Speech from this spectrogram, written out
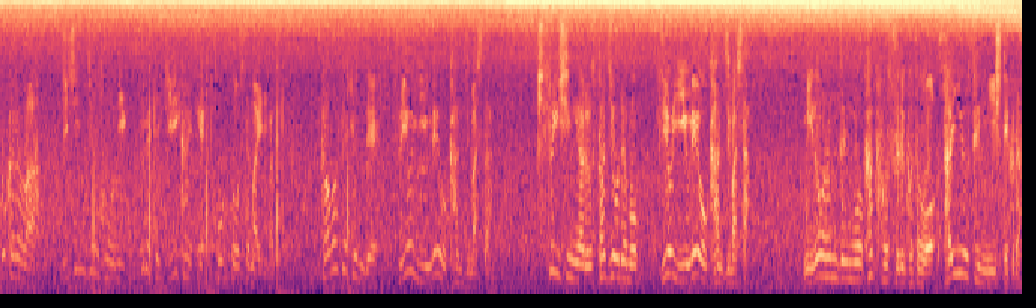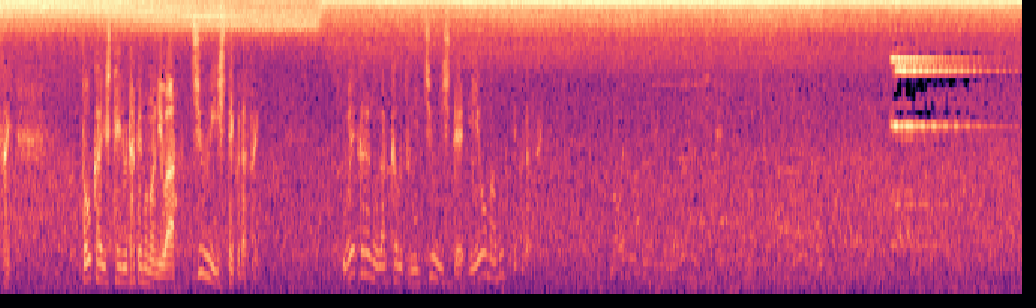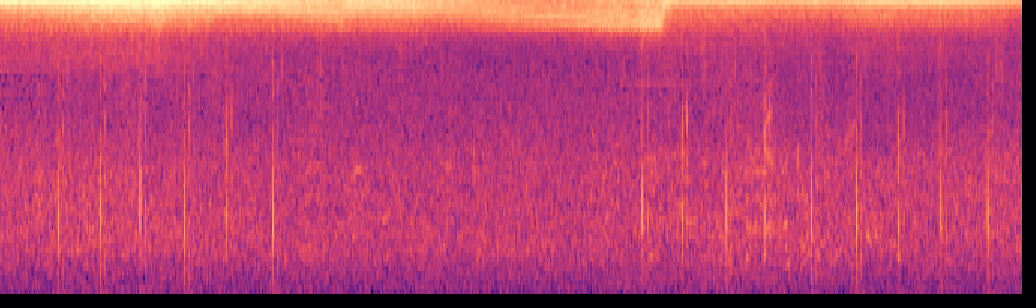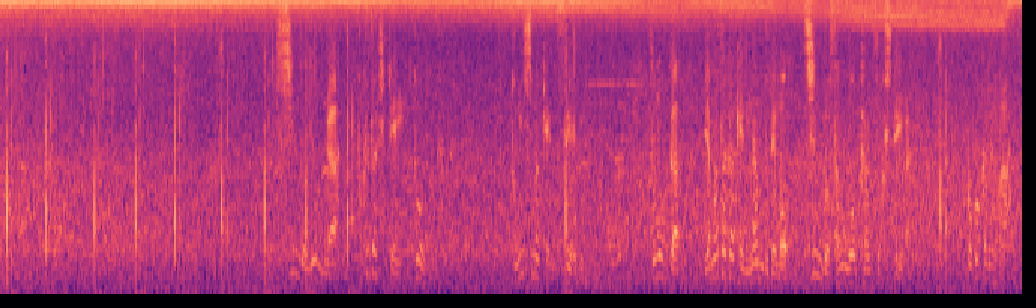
ここからは地震情報に全て切り替えて放送してまいります川瀬県で強い揺れを感じました翡翠市にあるスタジオでも強い揺れを感じました。身の安全を確保することを最優先にしてください。倒壊している建物には注意してください。上からの落下物に注意して身を守ってください震度4が福崎県東部富島県西部その他山形県南部でも震度3を観測しています。ここからは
